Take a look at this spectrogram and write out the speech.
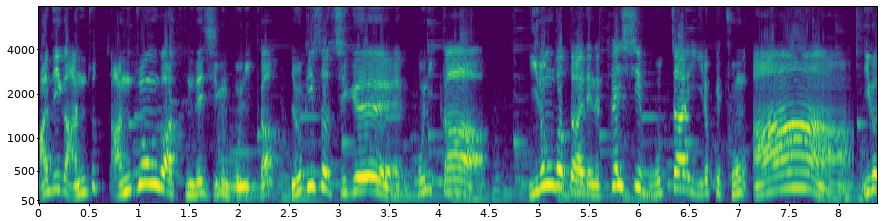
아니, 이거 안, 좋, 안 좋은 것 같은데, 지금 보니까? 여기서 지금, 보니까, 이런 거 떠야 되네. 85짜리 이렇게 종, 아, 이거,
